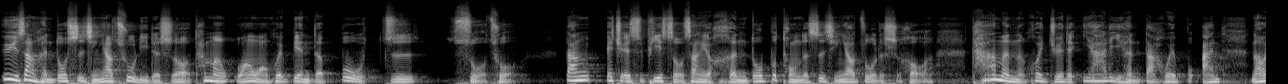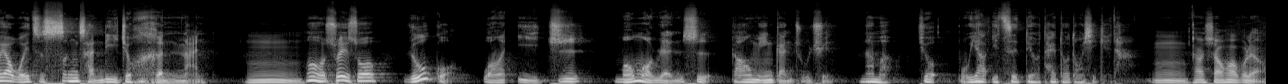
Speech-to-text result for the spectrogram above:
遇上很多事情要处理的时候，他们往往会变得不知所措。当 HSP 手上有很多不同的事情要做的时候啊，他们会觉得压力很大，会不安，然后要维持生产力就很难。嗯哦，所以说，如果我们已知某某人是高敏感族群，那么就不要一次丢太多东西给他。嗯，他消化不了，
